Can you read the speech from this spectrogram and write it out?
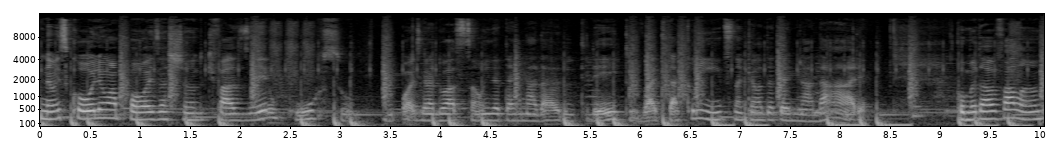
Não escolham a pós achando que fazer um curso de pós-graduação em determinada área do direito vai te dar clientes naquela determinada área. Como eu estava falando,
